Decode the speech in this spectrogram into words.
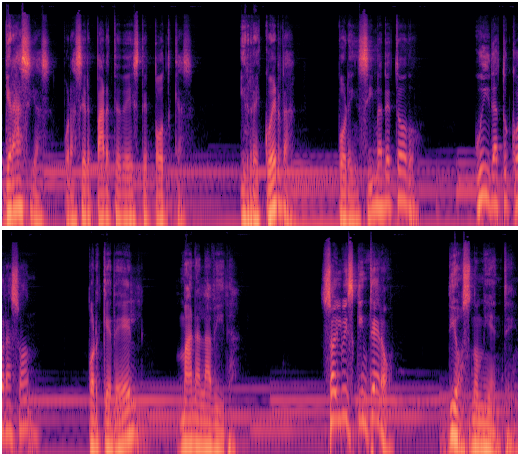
Gracias por hacer parte de este podcast. Y recuerda, por encima de todo, cuida tu corazón, porque de él mana la vida. Soy Luis Quintero. Dios no miente.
